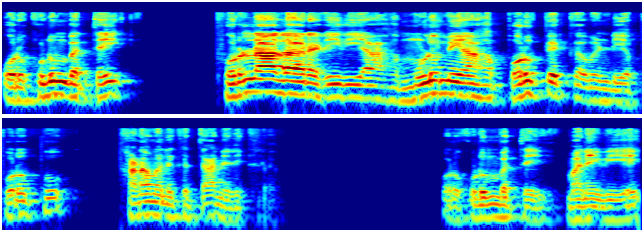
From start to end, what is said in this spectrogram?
ஒரு குடும்பத்தை பொருளாதார ரீதியாக முழுமையாக பொறுப்பேற்க வேண்டிய பொறுப்பு கணவனுக்குத்தான் இருக்கிறது. ஒரு குடும்பத்தை மனைவியை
